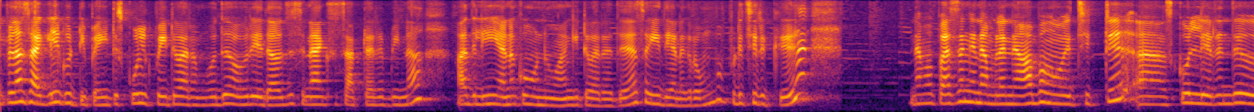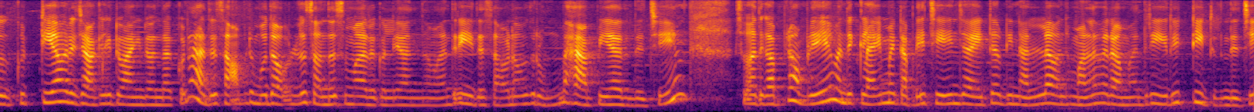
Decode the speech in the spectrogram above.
இப்போலாம் சகில் குட்டி போயிட்டு ஸ்கூலுக்கு போயிட்டு வரும்போது அவர் ஏதாவது ஸ்நாக்ஸ் சாப்பிட்டாரு அப்படின்னா அதுலேயும் எனக்கும் ஒன்று வாங்கிட்டு வர்றது. ஸோ இது எனக்கு ரொம்ப பிடிச்சிருக்கு. நம்ம பசங்க நம்மளை ஞாபகம் வச்சுட்டு ஸ்கூல்லேருந்து குட்டியாக ஒரு சாக்லேட் வாங்கிட்டு வந்தால் கூட அதை சாப்பிடும்போது அவ்வளோ சந்தோஷமாக இருக்கும் இல்லையா? அந்த மாதிரி இதை சாப்பிடும்போது ரொம்ப ஹாப்பியாக இருந்துச்சு. ஸோ அதுக்கப்புறம் அப்படியே வந்து கிளைமேட் அப்படியே சேஞ்ச் ஆகிட்டு அப்படியே நல்லா வந்து மழை வர மாதிரி இருட்டிட்டு இருந்துச்சு.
